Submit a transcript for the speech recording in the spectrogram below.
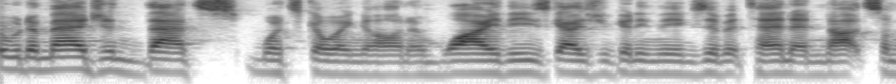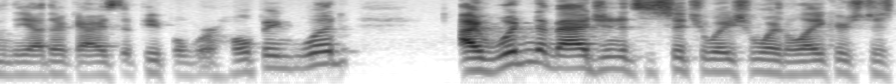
would imagine that's what's going on and why these guys are getting the exhibit 10 and not some of the other guys that people were hoping would. I wouldn't imagine it's a situation where the Lakers just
